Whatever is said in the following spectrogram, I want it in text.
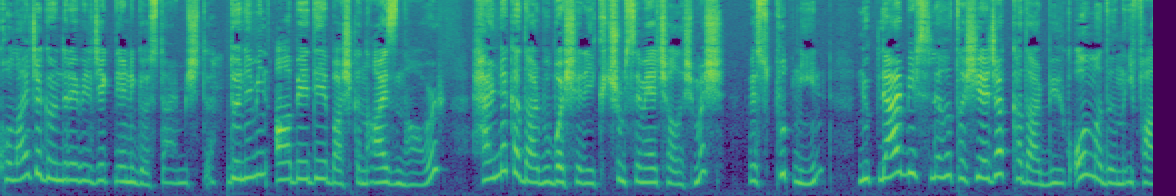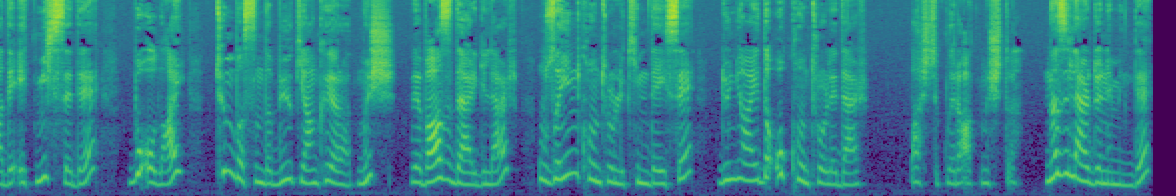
kolayca gönderebileceklerini göstermişti. Dönemin ABD Başkanı Eisenhower, her ne kadar bu başarıyı küçümsemeye çalışmış ve Sputnik'in nükleer bir silahı taşıyacak kadar büyük olmadığını ifade etmişse de bu olay tüm basında büyük yankı yaratmış ve bazı dergiler uzayın kontrolü kimdeyse dünyayı da o kontrol eder başlıkları atmıştı. Naziler döneminde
